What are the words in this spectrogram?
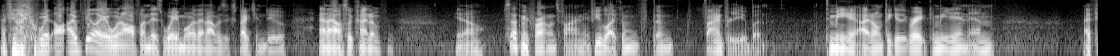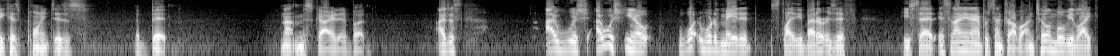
I feel like I went. I feel like I went off on this way more than I was expecting to, and I also kind of, you know, Seth MacFarlane's fine. If you like him, then fine for you. But to me, I don't think he's a great comedian, and I think his point is a bit not misguided, but I just I wish I wish you know what would have made it slightly better is if he said it's 99% dropout until a movie like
